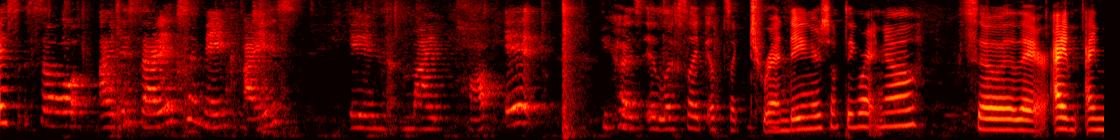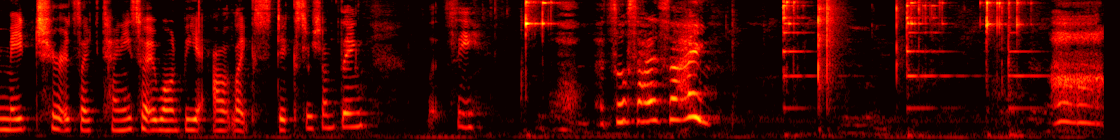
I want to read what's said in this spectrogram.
guys, so I decided to make ice in my Pop It because it looks like it's like trending or something right now. So there, I, I made sure it's like tiny so it won't be out like sticks or something. Let's see. That's so satisfying.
